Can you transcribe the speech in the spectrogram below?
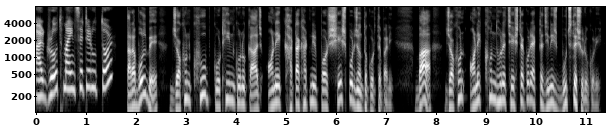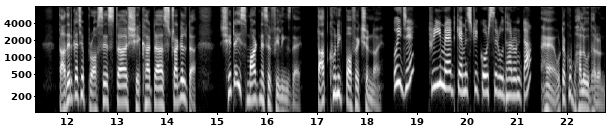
আর গ্রোথ মাইন্ডসেটের উত্তর? তারা বলবে, যখন খুব কঠিন কোনো কাজ অনেক খাটাখাটনির পর শেষ পর্যন্ত করতে পারি বা যখন অনেকক্ষণ ধরে চেষ্টা করে একটা জিনিস বুঝতে শুরু করি, তাদের কাছে প্রসেসটা শেখাটা স্ট্রাগলটা সেটাই স্মার্টনেসের ফিলিংস দেয়। তাৎক্ষণিক পারফেকশন নয়। ওই যে প্রি ম্যাড কেমিস্ট্রি কোর্সের উদাহরণটা? হ্যাঁ ওটা খুব ভালো উদাহরণ।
